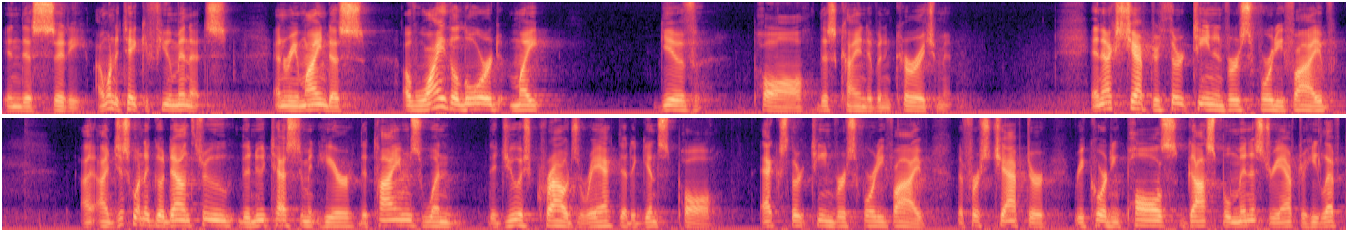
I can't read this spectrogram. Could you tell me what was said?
in this city. I want to take a few minutes and remind us of why the Lord might give Paul this kind of encouragement. In Acts chapter 13 and verse 45, I, I just want to go down through the New Testament here, the times when the Jewish crowds reacted against Paul. Acts 13, verse 45, the first chapter recording Paul's gospel ministry after he left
